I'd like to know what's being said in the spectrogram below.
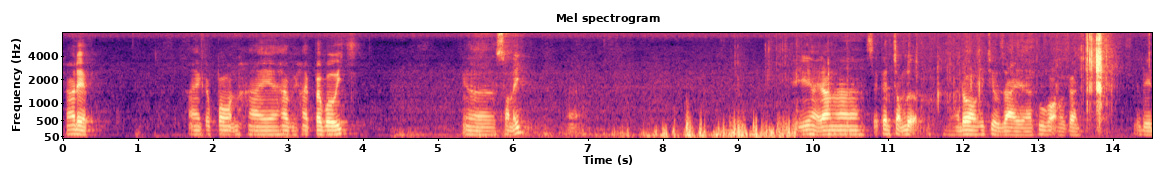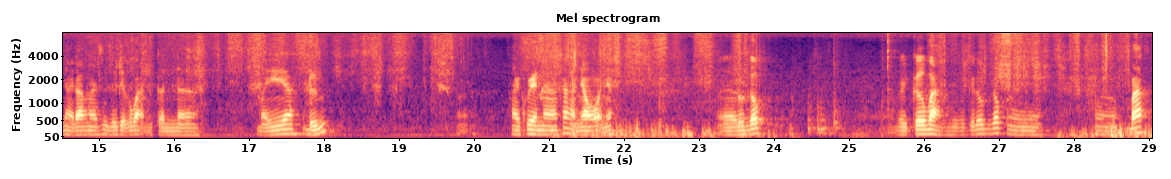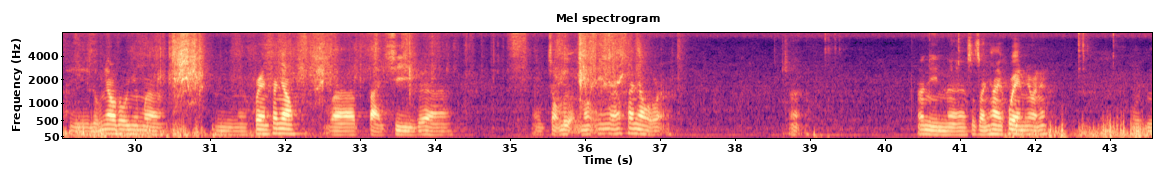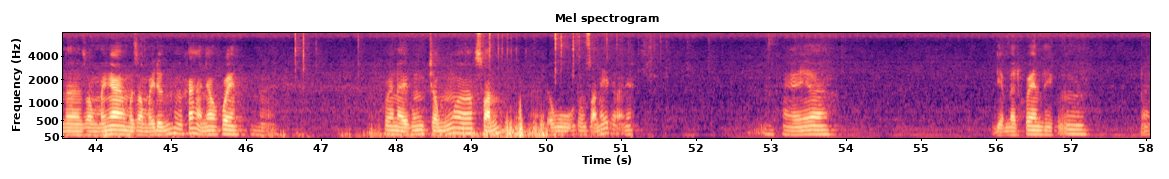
khá đẹp. Hai carbon hai hai, hai power x. Uh, sonic thì hải đăng uh, sẽ cân trọng lượng đo cái chiều dài ờ, thu gọn của cần. Đến hải đăng ờ, sẽ giới thiệu các bạn cần uh, máy đứng hai khuyên à, khác hẳn nhau các bạn nhé. Ờ, đốt gốc. Về cơ bản thì cái đốt gốc này ờ, bát thì giống nhau thôi nhưng mà ừ, khoen khác nhau. Và tải trì với là trọng lượng nó cũng khác nhau các bạn Đó. nhìn à, so sánh hai khoen nhau nhé. Một dòng máy ngang một dòng máy đứng khác hẳn nhau khoen. Khoen này cũng chống ờ, xoắn đầu cũng chống xoắn hết các bạn nhé cái ờ, điểm đặt khoen thì cũng Đấy.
